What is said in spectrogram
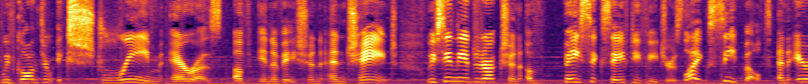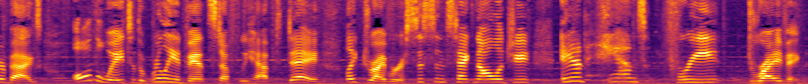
we've gone through extreme eras of innovation and change. We've seen the introduction of basic safety features like seatbelts and airbags, all the way to the really advanced stuff we have today, like driver assistance technology and hands free driving.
